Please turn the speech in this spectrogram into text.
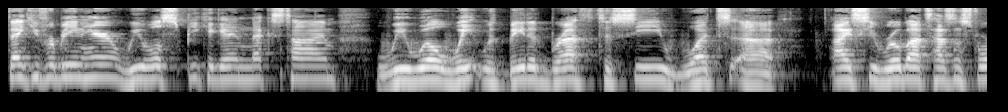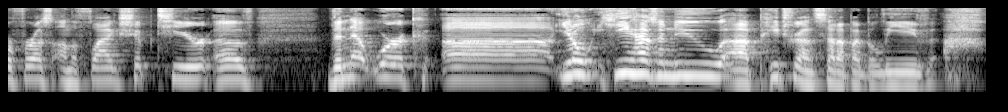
thank you for being here. We will speak again next time. We will wait with bated breath to see what uh, IC Robots has in store for us on the flagship tier of the network. Uh, you know, he has a new uh, Patreon setup, I believe. Ah,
